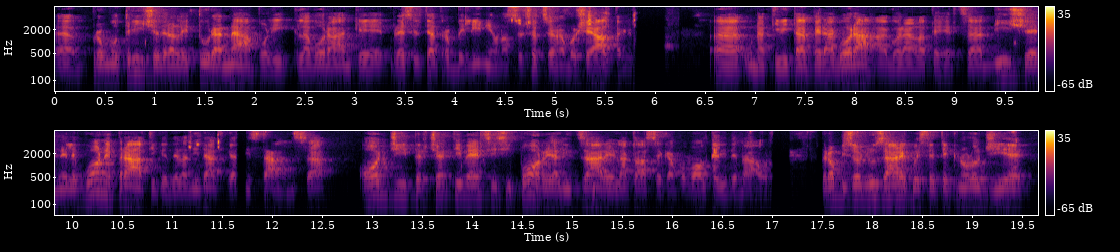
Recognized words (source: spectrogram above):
eh, promotrice della lettura a Napoli, lavora anche presso il Teatro Bellini, è un'associazione a voce alta che fa eh, un'attività per Agora, Agora la terza, dice nelle buone pratiche della didattica a distanza oggi per certi versi si può realizzare la classe capovolta di De Mauro, però bisogna usare queste tecnologie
